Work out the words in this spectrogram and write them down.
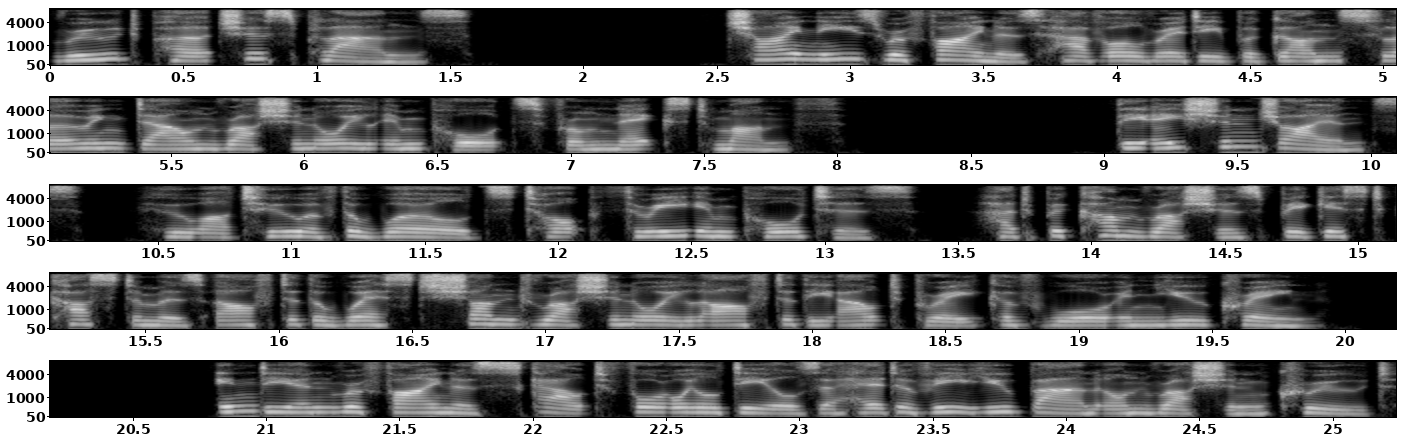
Rude purchase plans. Chinese refiners have already begun slowing down Russian oil imports from next month. The Asian giants, who are two of the world's top three importers, had become Russia's biggest customers after the West shunned Russian oil after the outbreak of war in Ukraine. Indian refiners scout for oil deals ahead of EU ban on Russian crude.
